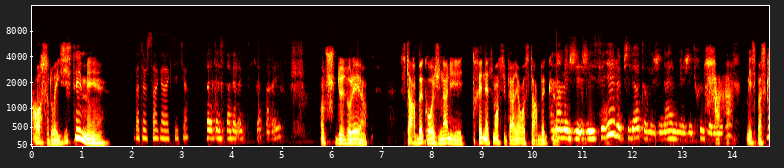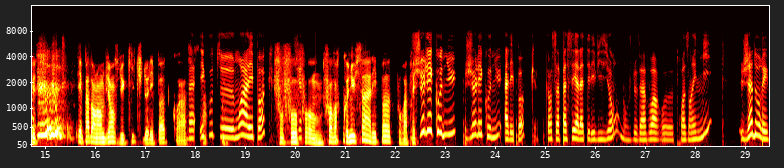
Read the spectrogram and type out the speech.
Oh, ça doit exister, mais... Battlestar Galactica. Battlestar Galactica, pareil. Oh, je suis désolé. Hein. Starbuck original, il est très nettement supérieur au Starbuck. Ah euh, Non, mais j'ai essayé le pilote original, mais j'ai cru que j'allais mourir. Mais c'est parce que t'es pas dans l'ambiance du kitsch de l'époque, quoi. Bah écoute, euh, moi à l'époque, Faut, faut, faut, faut avoir connu ça à l'époque pour après. je l'ai connu, je l'ai connu à l'époque, quand ça passait à la télévision, donc je devais avoir euh, trois ans et demi. J'adorais.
